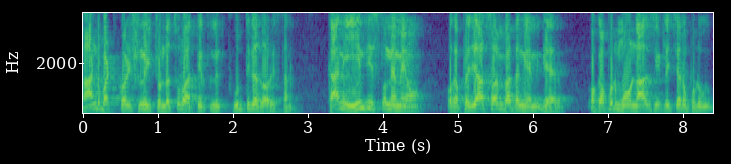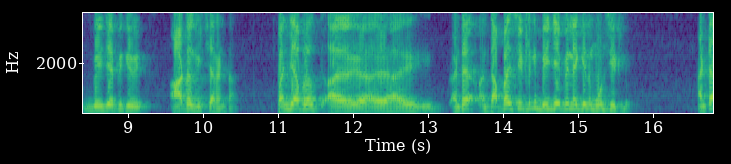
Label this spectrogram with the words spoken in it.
కాండబట్ కొడిషన్లో ఇచ్చి ఉండొచ్చు వారి తీర్పుని పూర్తిగా గౌరవిస్తాను. కానీ ఈయన తీసుకున్న నిర్ణయం? ఒక ప్రజాస్వామ్యబద్ధంగా ఎన్నికయ్యారు. ఒకప్పుడు మూడు నాలుగు సీట్లు ఇచ్చారు ఇప్పుడు బీజేపీకి ఆటోకి ఇచ్చారంట. పంజాబ్లో అంటే డెబ్బై సీట్లకి బీజేపీ నెగ్గింది మూడు సీట్లు. అంటే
